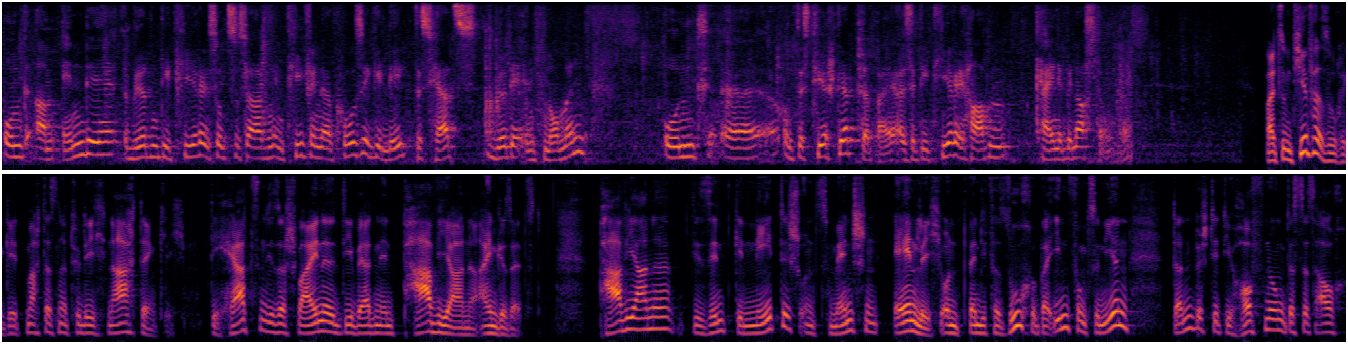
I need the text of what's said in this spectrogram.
Und am Ende würden die Tiere sozusagen in tiefe Narkose gelegt, das Herz würde entnommen und, äh, und das Tier stirbt dabei. Also die Tiere haben keine Belastung. Ne? Weil es um Tierversuche geht, macht das natürlich nachdenklich. Die Herzen dieser Schweine, die werden in Paviane eingesetzt. Paviane, die sind genetisch uns Menschen ähnlich. Und wenn die Versuche bei ihnen funktionieren, dann besteht die Hoffnung, dass das auch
